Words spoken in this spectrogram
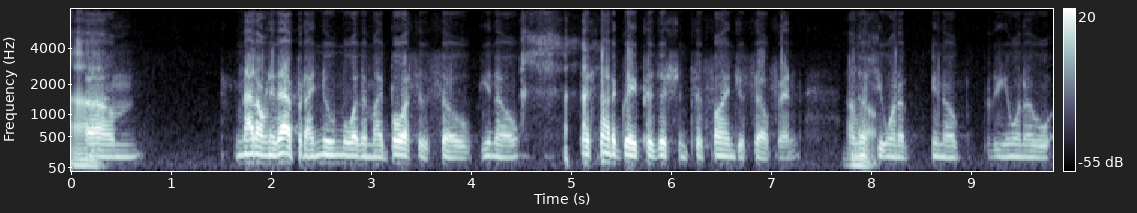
Uh, Um, not only that, but I knew more than my bosses. So you know, that's not a great position to find yourself in, unless No. you want to, you know, you want to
